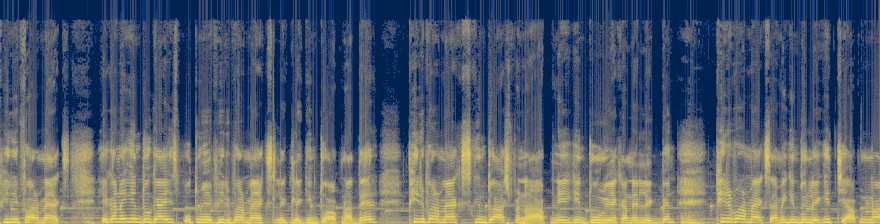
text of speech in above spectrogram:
ফ্রি ফায়ার ম্যাক্স এখানে কিন্তু গাইস প্রথমে ফ্রি ফায়ার ম্যাক্স লিখলে কিন্তু আপনাদের ফ্রি ফায়ার ম্যাক্স কিন্তু আসবে না। আপনি কিন্তু এখানে লিখবেন ফ্রি ফায়ার ম্যাক্স আমি কিন্তু লিখেছি, আপনারা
